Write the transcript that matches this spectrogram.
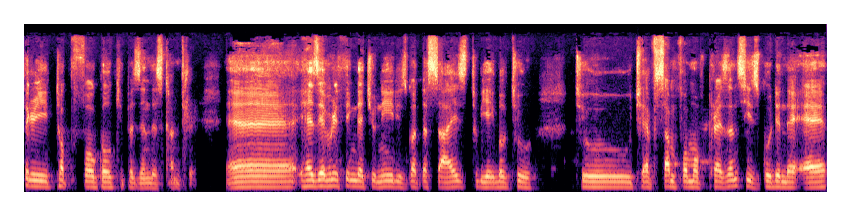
three, top four goalkeepers in this country. Uh, has everything that you need. He's got the size to be able to, to, to have some form of presence. He's good in the air.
